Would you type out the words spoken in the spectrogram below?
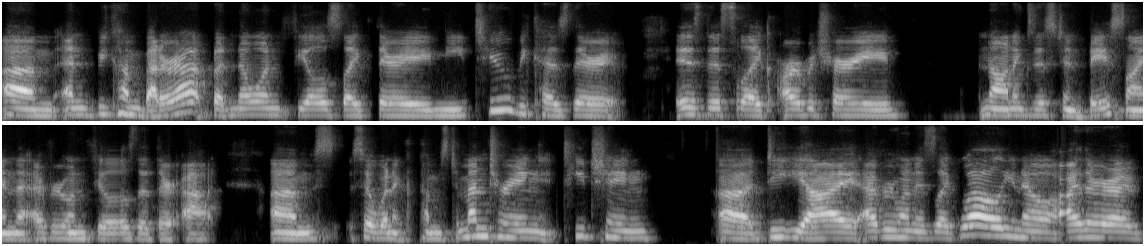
um, and become better at, but no one feels like they need to because there is this like arbitrary non-existent baseline that everyone feels that they're at. Um, so when it comes to mentoring, teaching, uh, DEI, everyone is like, well, you know, either I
